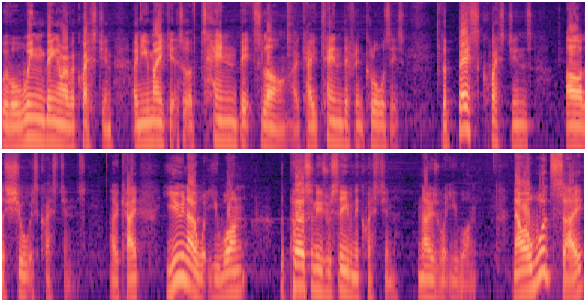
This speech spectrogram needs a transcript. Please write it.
with a wingdinger of a question, and you make it sort of 10 bits long, okay, 10 different clauses. The best questions are the shortest questions. Okay, you know what you want. The person who's receiving the question knows what you want. Now, I would say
